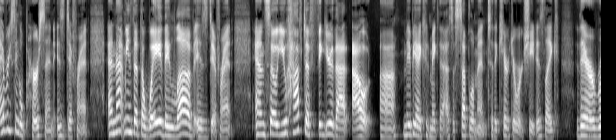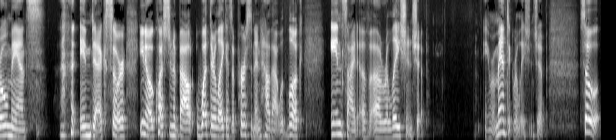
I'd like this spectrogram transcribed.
every single person is different. And that means that the way they love is different. And so you have to figure that out. Uh, maybe I could make that as a supplement to the character worksheet, is like their romance index or, you know, a question about what they're like as a person and how that would look inside of a relationship, a romantic relationship. So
